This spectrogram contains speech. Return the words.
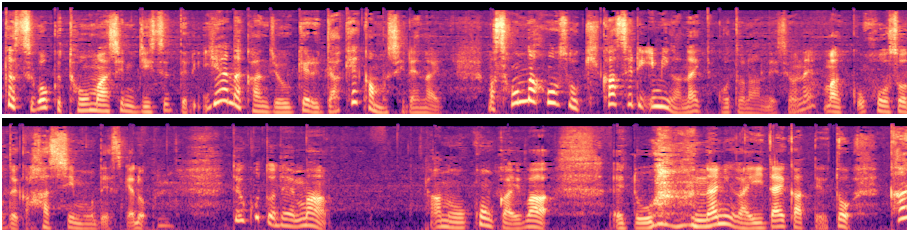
かすごく遠回しにディスってる嫌な感じを受けるだけかもしれない。まあ、そんな放送を聞かせる意味がないってことなんですよね。まあ、放送というか発信もですけど。ということで、まあ、あの、今回は、えっと、何が言いたいかっていうと、感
